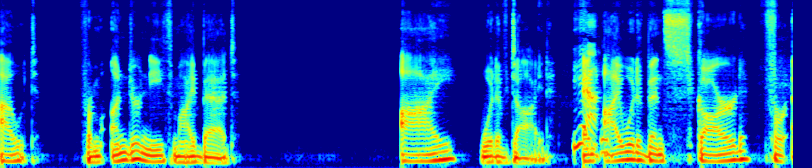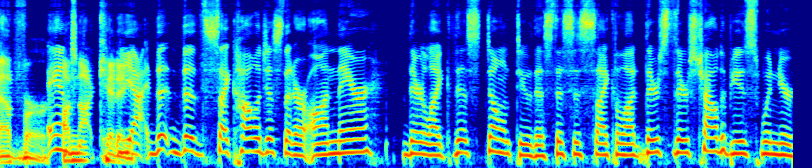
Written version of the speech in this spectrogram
out from underneath my bed, I would have died. Yeah. And I would have been scarred forever. And- I'm not kidding. Yeah, the the psychologists that are on there, they're like, "This, don't do this. This is psychological. There's there's child abuse when you're.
